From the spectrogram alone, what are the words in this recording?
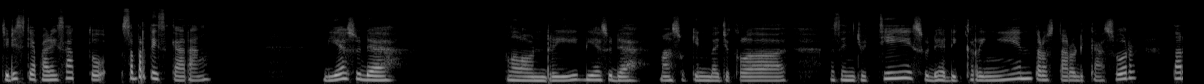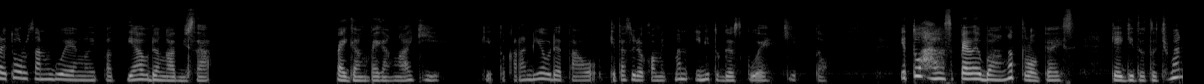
Jadi setiap hari Sabtu, seperti sekarang, dia sudah ngelondri, dia sudah masukin baju ke mesin cuci, sudah dikeringin, terus taruh di kasur, ntar itu urusan gue yang ngelipet. Dia udah nggak bisa pegang-pegang lagi gitu karena dia udah tahu kita sudah komitmen ini tugas gue gitu itu hal sepele banget loh guys kayak gitu tuh cuman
